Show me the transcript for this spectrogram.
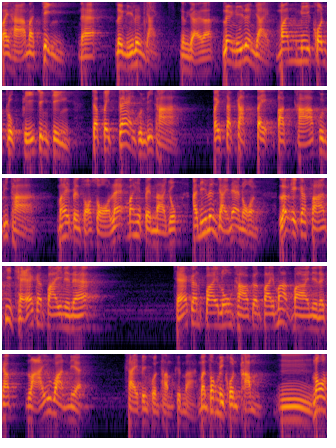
ไปหามาจริงนะฮะเรื่องนี้เรื่องใหญ่ เรื่องใหญ่แล้วเรื่องนี้เรื่องใหญ่ มันมีคนปลุกผีจริง ๆ จะไปแกล้งคุณพิธา ไปสกัดเตะตัดขาคุณพิธาไม่ให้เป็นสสและไม่ให้เป็นนายก อันนี้เรื่องใหญ่แน่นอน แล้วเอกสารที่แฉกันไปเนี่ยนะฮะ แฉกันไปลงข่าวกันไปมากมายเนี่ยนะครับ หลายวันเนี่ย ใครเป็นคนทำขึ้นมา มันต้องมีคนทำอืมนอก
